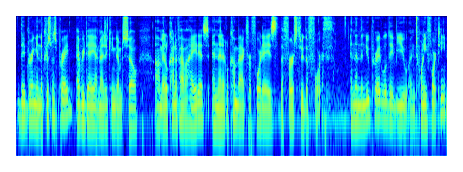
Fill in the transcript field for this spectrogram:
they bring in the Christmas parade every day at Magic Kingdom. So, um, it'll kind of have a hiatus, and then it'll come back for four days, the 1st through the 4th. And then the new parade will debut in 2014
